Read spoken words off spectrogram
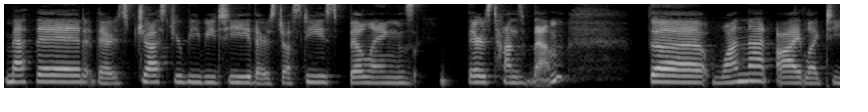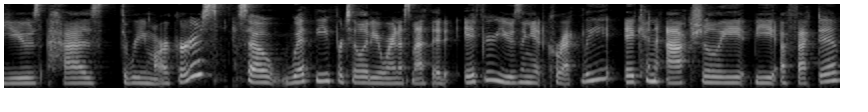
method there's just your bbt there's Just-East billings there's tons of them the one that I like to use has three markers. So, with the fertility awareness method, if you're using it correctly, it can actually be effective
